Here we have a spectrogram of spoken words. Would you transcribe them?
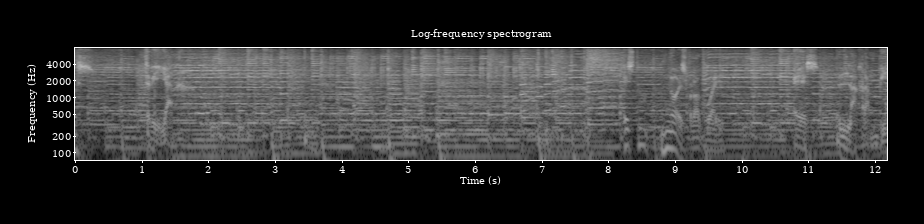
Es Triana. Esto no es Broadway. Es la Gran Vía.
